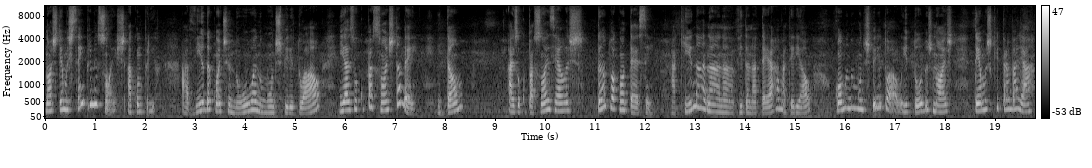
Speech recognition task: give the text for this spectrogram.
nós temos sempre missões a cumprir. A vida continua no mundo espiritual e as ocupações também. Então, as ocupações elas tanto acontecem aqui na, na, na vida na Terra material, como no mundo espiritual. E todos nós temos que trabalhar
